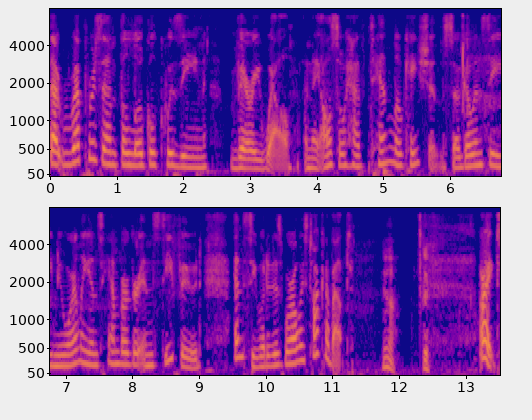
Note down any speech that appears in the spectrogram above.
that represent the local cuisine very well. And they also have 10 locations. So go and see New Orleans Hamburger and Seafood and see what it is we're always talking about. Yeah. All right,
